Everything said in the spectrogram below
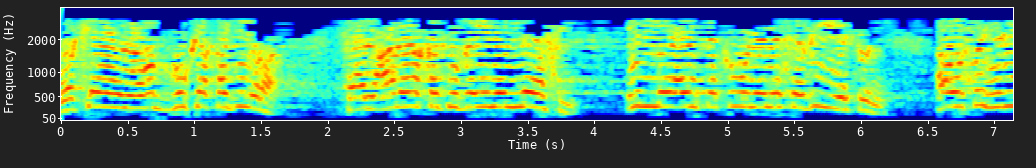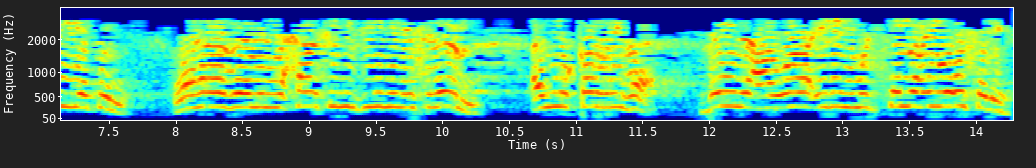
وكان ربك قديرا فالعلاقة بين الناس إما أن تكون نسبية أو صهرية وهذا من محاسن دين الإسلام أن يقرب بين عوائل المجتمع وأسره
